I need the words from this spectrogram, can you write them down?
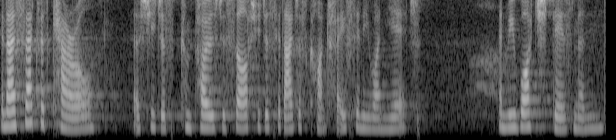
And I sat with Carol as she just composed herself, she just said, I just can't face anyone yet. And we watched Desmond.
